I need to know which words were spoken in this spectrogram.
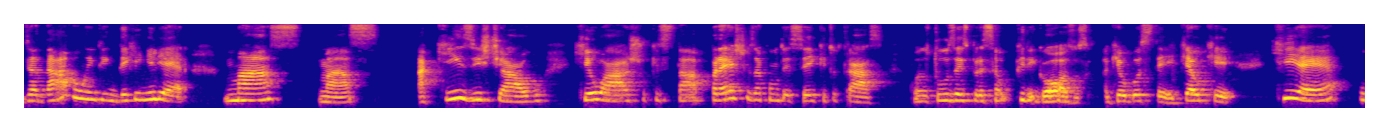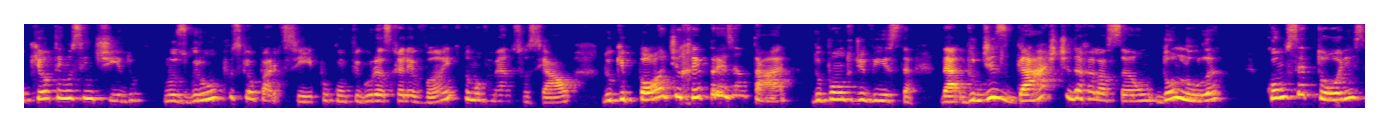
já davam a entender quem ele era. Mas, mas aqui existe algo que eu acho que está prestes a acontecer e que tu traz quando tu usa a expressão perigosos, que eu gostei, que é o quê? Que é o que eu tenho sentido nos grupos que eu participo, com figuras relevantes do movimento social, do que pode representar do ponto de vista da, do desgaste da relação do Lula com setores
